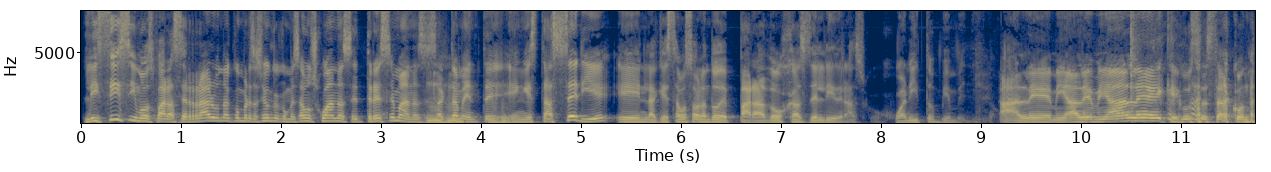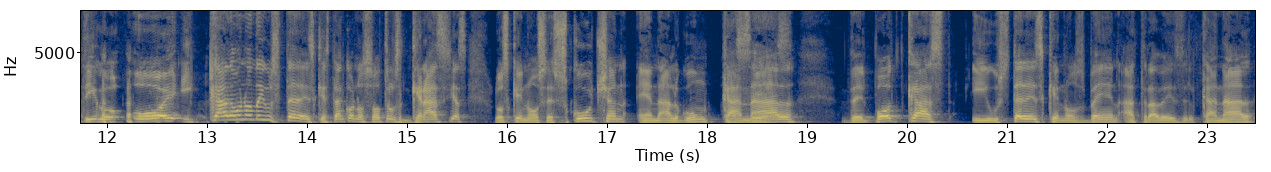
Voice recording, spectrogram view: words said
Listísimos para cerrar una conversación que comenzamos, Juan, hace tres semanas exactamente, en esta serie en la que estamos hablando de paradojas del liderazgo. Juanito, bienvenido. Ale, mi Ale, mi Ale, qué gusto estar contigo hoy y cada uno de ustedes que están con nosotros, gracias los que nos escuchan en algún canal del podcast y ustedes que nos ven a través del canal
